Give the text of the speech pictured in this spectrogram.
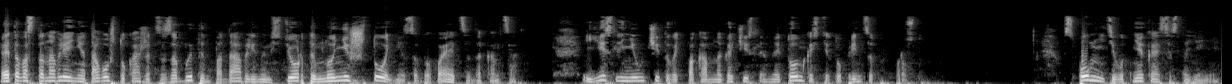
Это восстановление того, что кажется забытым, подавленным, стертым, но ничто не забывается до конца. И если не учитывать пока многочисленные тонкости, то принцип прост. Вспомните вот некое состояние.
